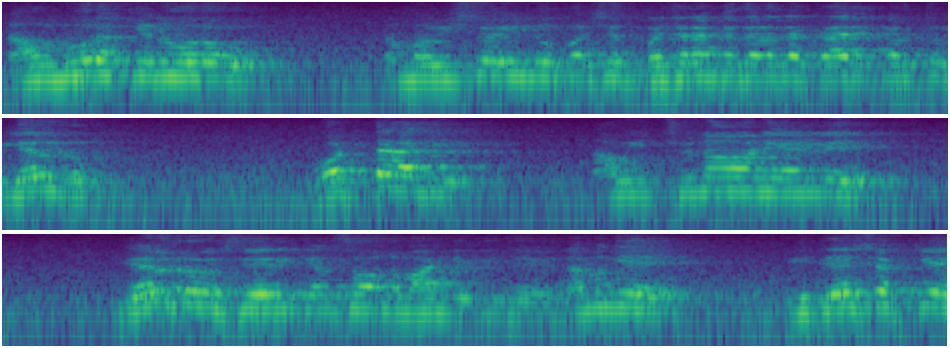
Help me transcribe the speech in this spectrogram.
ನಾವು ನೂರಕ್ಕೆ ನೂರು ನಮ್ಮ ವಿಶ್ವ ಹಿಂದೂ ಪರಿಷತ್ ಬಜರಂಗ ದಳದ ಕಾರ್ಯಕರ್ತರು ಎಲ್ಲರೂ ಒಟ್ಟಾಗಿ ನಾವು ಈ ಚುನಾವಣೆಯಲ್ಲಿ ಎಲ್ಲರೂ ಸೇರಿ ಕೆಲಸವನ್ನು ಮಾಡಲಿಕ್ಕಿದ್ದೇವೆ. ನಮಗೆ ಈ ದೇಶಕ್ಕೆ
